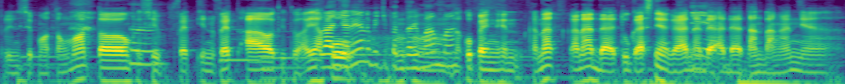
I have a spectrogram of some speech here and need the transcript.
prinsip motong-motong, prinsip fade in fade out gitu. Ayah aku Belajarnya lebih cepat dari Mm-mm, mama. Aku pengen karena karena ada tugasnya kan, Iya. ada ada tantangannya.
